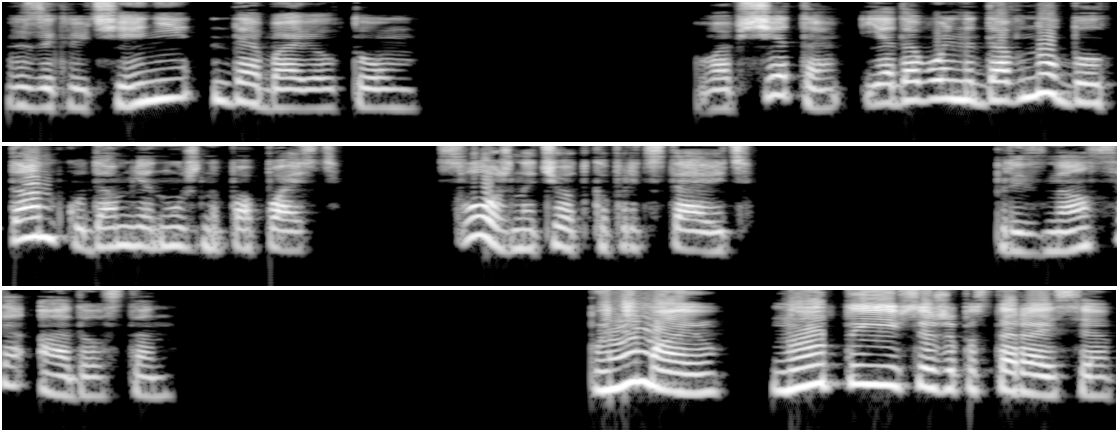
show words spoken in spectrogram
В заключении добавил Том. Вообще-то, я довольно давно был там, куда мне нужно попасть. Сложно четко представить. Признался Адлстон. Понимаю, но ты все же постарайся.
